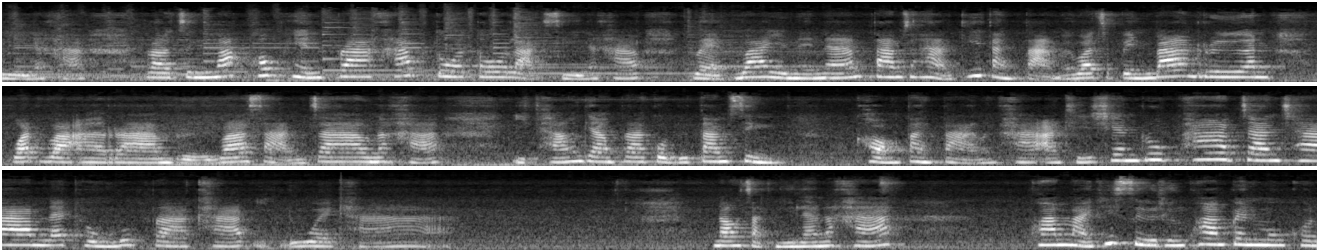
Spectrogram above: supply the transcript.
ดีนะคะ เราจึงมักพบเห็นปลาคาร์ฟตัวโตหลากสีนะคะแหวกว่ายอยู่ในน้ำตามสถานที่ต่างๆ ไม่ว่าจะเป็นบ้านเรือน วัดวาอาราม หรือว่าศาลเจ้านะคะ อีกทั้งยังปรากฏอยู่ตามสิ่งของต่างๆนะคะ อาทิเช่น รูปภาพจานชาม และธงรูปปลาคาร์ฟอีกด้วยค่ะ นอกจากนี้แล้วนะคะ ความหมายที่สื่อถึงความเป็นมงคล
